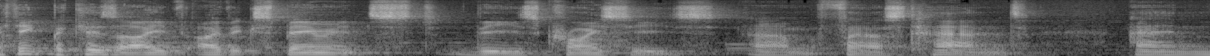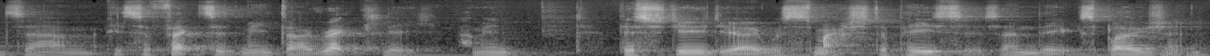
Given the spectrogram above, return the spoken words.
I think because I've, I've experienced these crises um, firsthand and um, it's affected me directly. I mean, this studio was smashed to pieces and the explosion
